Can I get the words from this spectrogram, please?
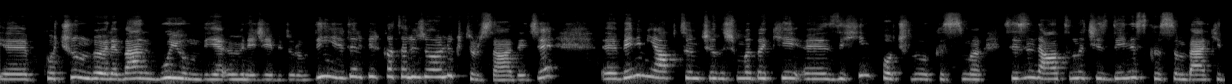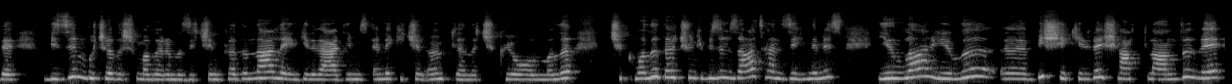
e, koçun böyle ben buyum diye övüneceği bir durum değildir. Bir katalizörlüktür sadece. E, benim yaptığım çalışmadaki e, zihin koçluğu kısmı, sizin de altını çizdiğiniz kısım belki de bizim bu çalışmalarımız için, kadınlarla ilgili verdiğimiz emek için ön plana çıkıyor olmalı. Çıkmalı da çünkü bizim zaten zihnimiz yıllar yılı e, bir şekilde şartlandı ve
